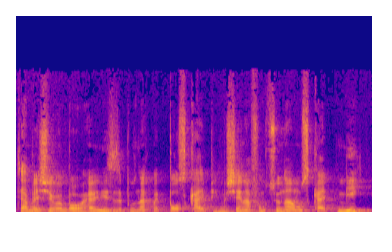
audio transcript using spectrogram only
Тя беше в България. Ние се запознахме по скайп. Имаше една функционалност Skype Me,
